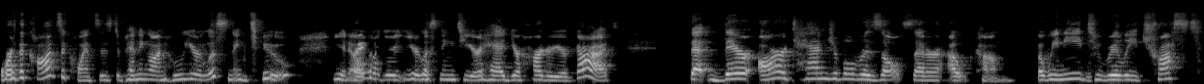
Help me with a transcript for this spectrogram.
or the consequences depending on who you're listening to you know right. whether you're listening to your head your heart or your gut that there are tangible results that are outcome but we need to really trust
